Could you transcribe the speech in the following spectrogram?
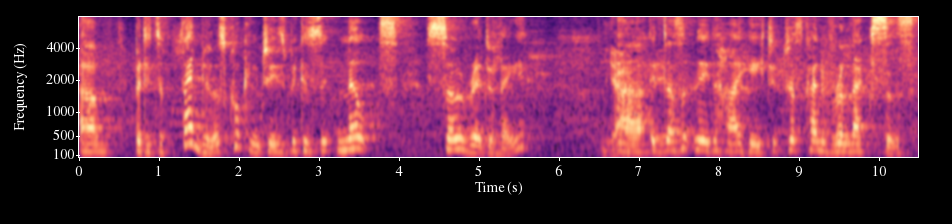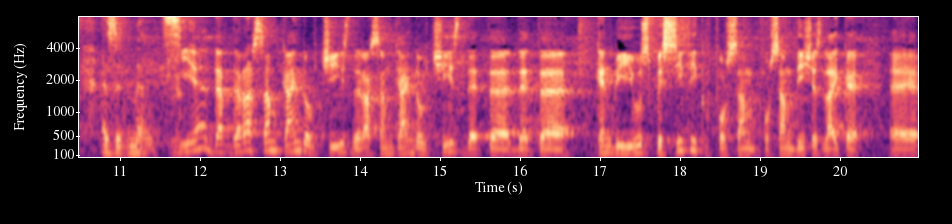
Um, but it's a fabulous cooking cheese because it melts so readily. Yeah. Uh, it yeah. doesn't need high heat, it just kind of relaxes as it melts. Yeah, there, there are some kind of cheese, there are some kind of cheese that, uh, that uh, can be used specific for some, for some dishes like uh, uh,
